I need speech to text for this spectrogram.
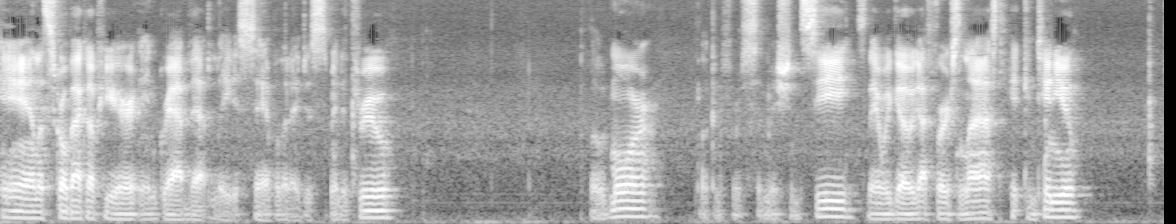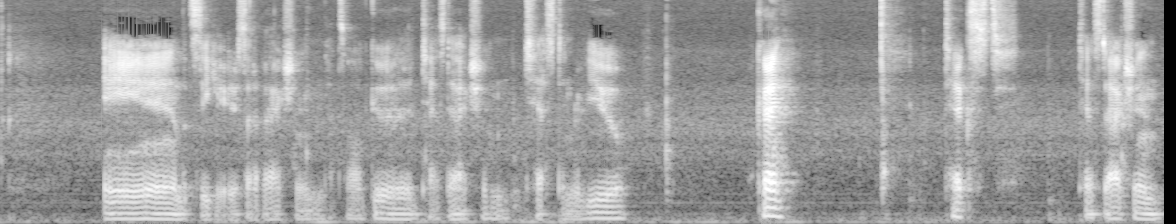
And let's scroll back up here and grab that latest sample that I just submitted through. Load more, looking for submission C. So there we go, we got first and last, hit continue. And let's see here, setup action, that's all good. Test action, test and review. Okay. Text, test action,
